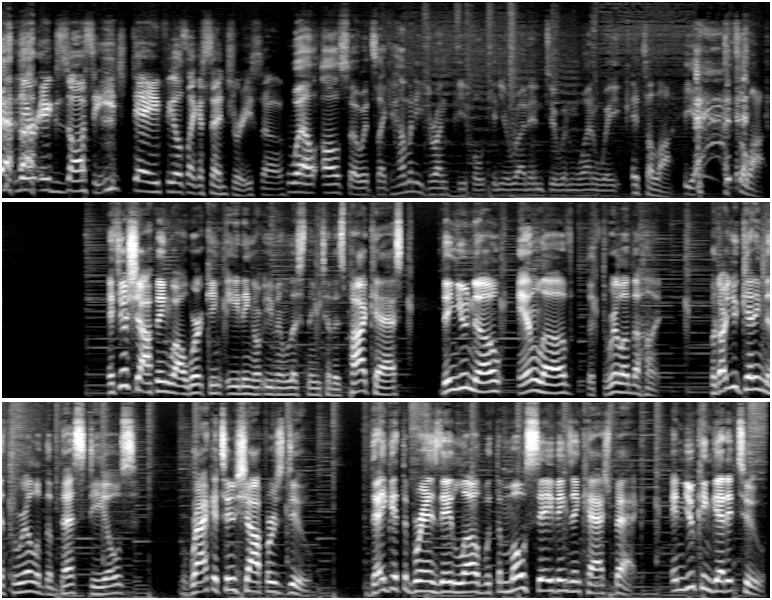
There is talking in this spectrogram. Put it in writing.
Yeah. They're exhausting. Each day feels like a century. So Well, also, it's like how many drunk people can you run into in one week? it's a lot. Yeah. It's a lot. If you're shopping while working, eating, or even listening to this podcast, then you know and love the thrill of the hunt. But are you getting the thrill of the best deals? Rakuten shoppers do. They get the brands they love with the most savings and cash back. And you can get it too.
